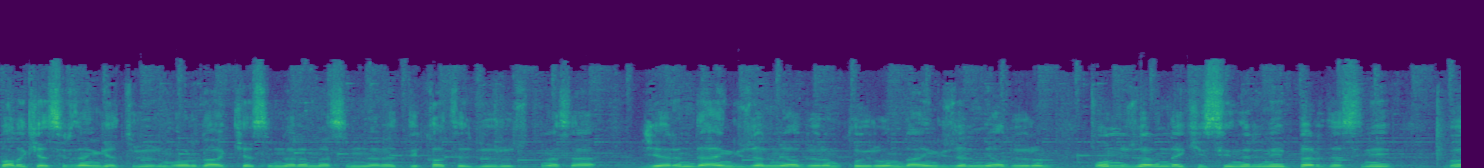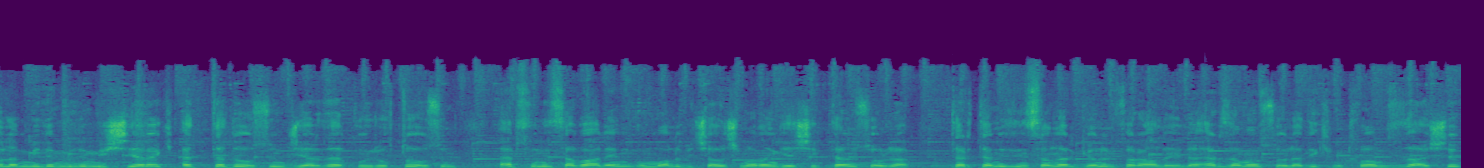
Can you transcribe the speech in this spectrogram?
Balıkesir'den getiriyorum. Orada kesimlere, mesimlere dikkat ediyoruz. Mesela ciğerin de en güzelini alıyorum, kuyruğun da en güzelini alıyorum. Onun üzerindeki sinirini, perdesini böyle milim milim işleyerek ette de olsun, ciğerde, kuyrukta olsun hepsini sabahleyin ummalı bir çalışmadan geçtikten sonra tertemiz insanlar gönül ferahlığıyla her zaman söyledik, mutfağımızı da açtık.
